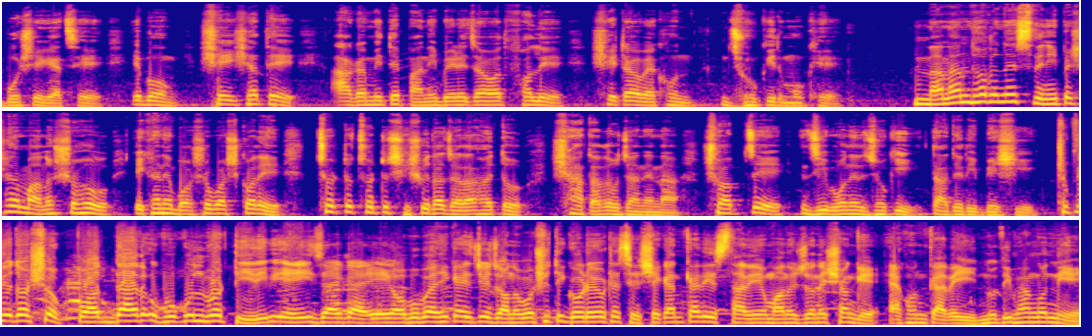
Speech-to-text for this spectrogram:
বসে গেছে এবং সেই সাথে আগামীতে পানি বেড়ে যাওয়ার ফলে সেটাও এখন ঝুঁকির মুখে। নানান ধরনের শ্রেণি পেশার মানুষসহ এখানে বসবাস করে ছোট্ট ছোট্ট শিশুরা যারা হয়তো সাঁতারও জানে না। সবচেয়ে জীবনের ঝুঁকি তাদেরই বেশি। সুপ্রিয় দর্শক পদ্মার উপকূলবর্তী এই জায়গায় এই অববাহিকায় যে জনবসতি গড়ে উঠেছে সেখানকারই স্থানীয় মানুষজনের সঙ্গে এখনকার এই নদী ভাঙ্গন নিয়ে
